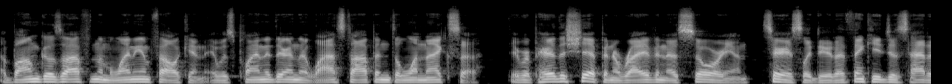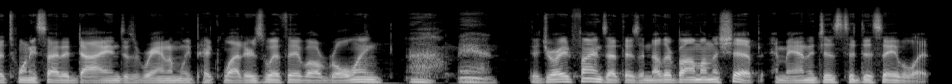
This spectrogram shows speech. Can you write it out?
A bomb goes off in the Millennium Falcon. It was planted there in their last stop in Delanexa. They repair the ship and arrive in Asorian. Seriously, dude, I think he just had a 20 sided die and just randomly picked letters with it while rolling. Oh, man. The droid finds out there's another bomb on the ship and manages to disable it.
